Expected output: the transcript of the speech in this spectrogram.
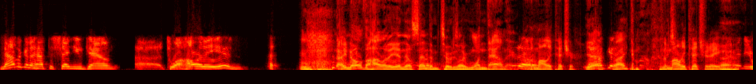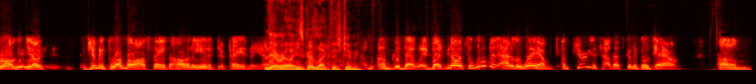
Now they're going to have to send you down uh, to a Holiday Inn I know the Holiday Inn they'll send them to. There's only one down there. Or the Molly pitcher. Yeah, Okay. right? The Molly pitcher. There you Uh-huh. go. Don't get me wrong. You know, Jimmy Palumbo, I'll stay at the Holiday Inn if they're paying me. Yeah, really. He's good like this, Jimmy. I'm, I'm good that way. But you know, it's a little bit out of the way. I'm I'm curious how that's going to go down. Um,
